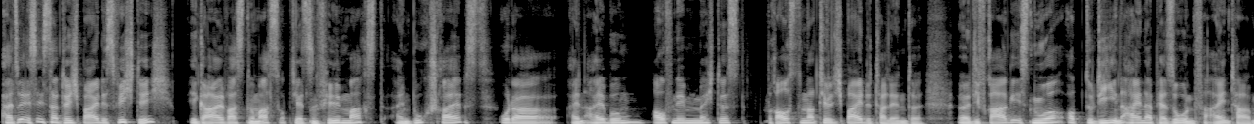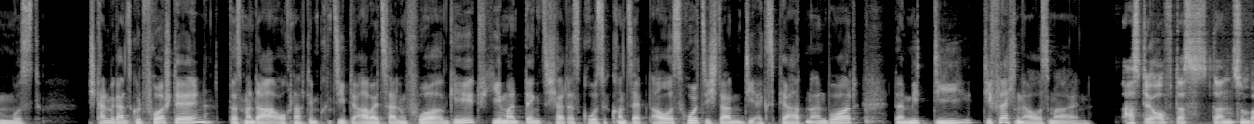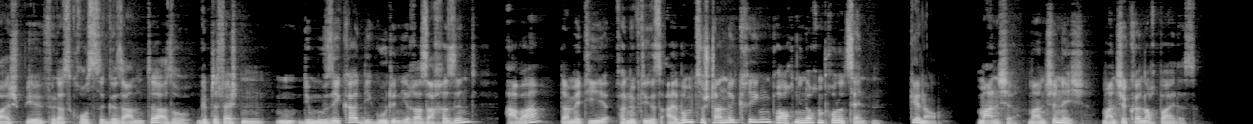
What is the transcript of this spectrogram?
Also es ist natürlich beides wichtig, egal was du machst, ob du jetzt einen Film machst, ein Buch schreibst oder ein Album aufnehmen möchtest, brauchst du natürlich beide Talente. Äh, die Frage ist nur, ob du die in einer Person vereint haben musst. Ich kann mir ganz gut vorstellen, dass man da auch nach dem Prinzip der Arbeitsteilung vorgeht. Jemand denkt sich halt das große Konzept aus, holt sich dann die Experten an Bord, damit die die Flächen ausmalen. Hast du ja oft, dass dann zum Beispiel für das große Gesamte, also gibt es vielleicht ein, die Musiker, die gut in ihrer Sache sind, aber damit die vernünftiges Album zustande kriegen, brauchen die noch einen Produzenten. Genau. Manche, manche nicht. Manche können auch beides.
